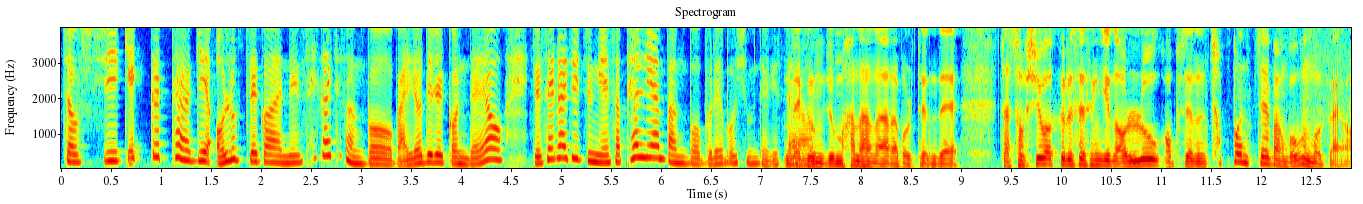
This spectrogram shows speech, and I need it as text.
접시 깨끗하게 얼룩 제거하는 세 가지 방법 알려드릴 건데요. 이제 세 가지 중에서 편리한 방법을 해보시면 되겠어요. 네, 그럼 좀 하나하나 알아볼 텐데 자 접시와 그릇에 생긴 얼룩 없애는 첫 번째 방법은 뭘까요?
